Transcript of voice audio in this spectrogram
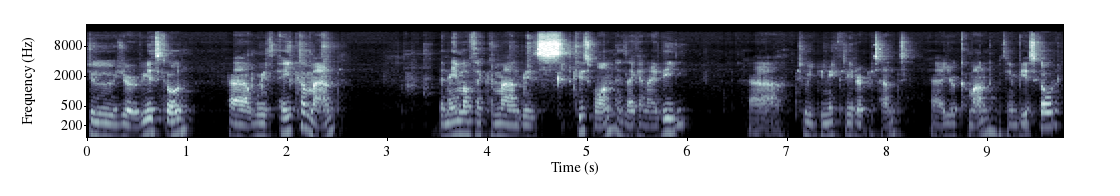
to your VS Code uh, with a command The name of the command is this one, it's like an ID uh, to uniquely represent uh, your command within VS Code.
